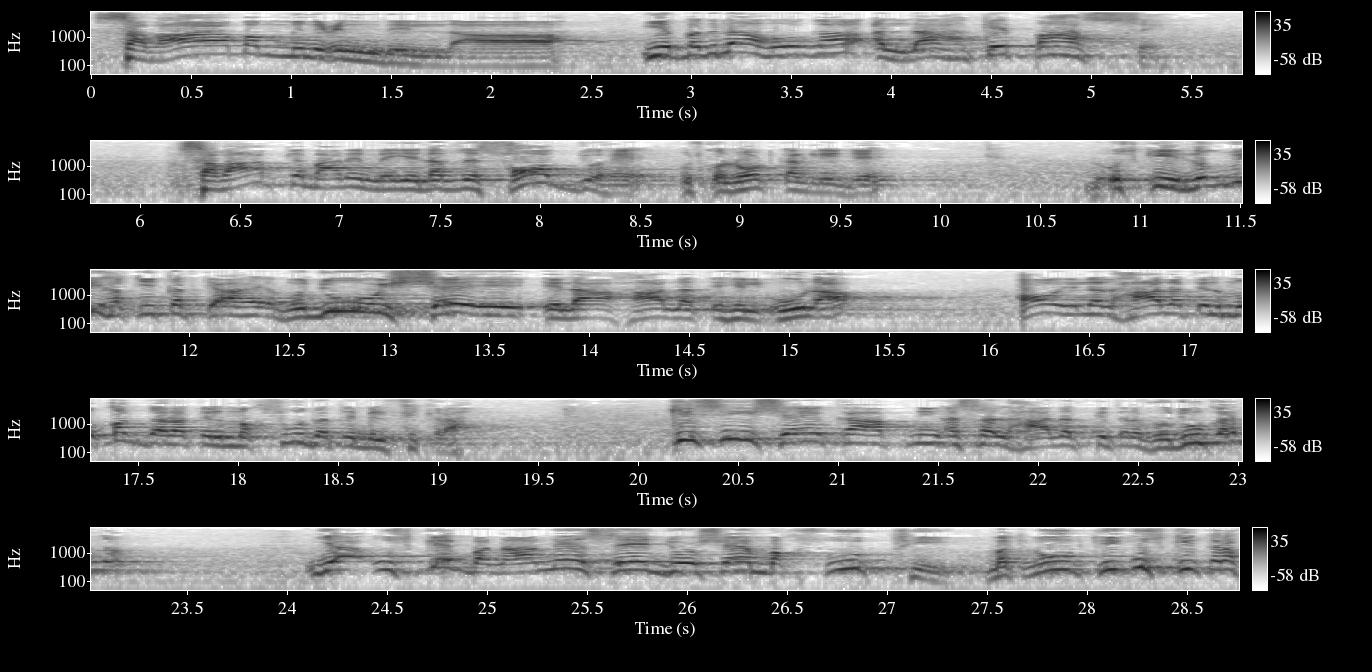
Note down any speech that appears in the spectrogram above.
ثواب من عند اللہ یہ بدلہ ہوگا اللہ کے پاس سے۔ ثواب کے بارے میں یہ لفظ سوب جو ہے، اس کو نوٹ کر لیجیے۔ اس کی لغوی حقیقت کیا ہے؟ رجوع شے الا حالت ہل اولا اور حالت المقدرت المقصودت بالفکرہ۔ کسی شے کا اپنی اصل حالت کی طرف رجوع کرنا یا اس کے بنانے سے جو شے مقصود تھی، مطلوب تھی، اس کی طرف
